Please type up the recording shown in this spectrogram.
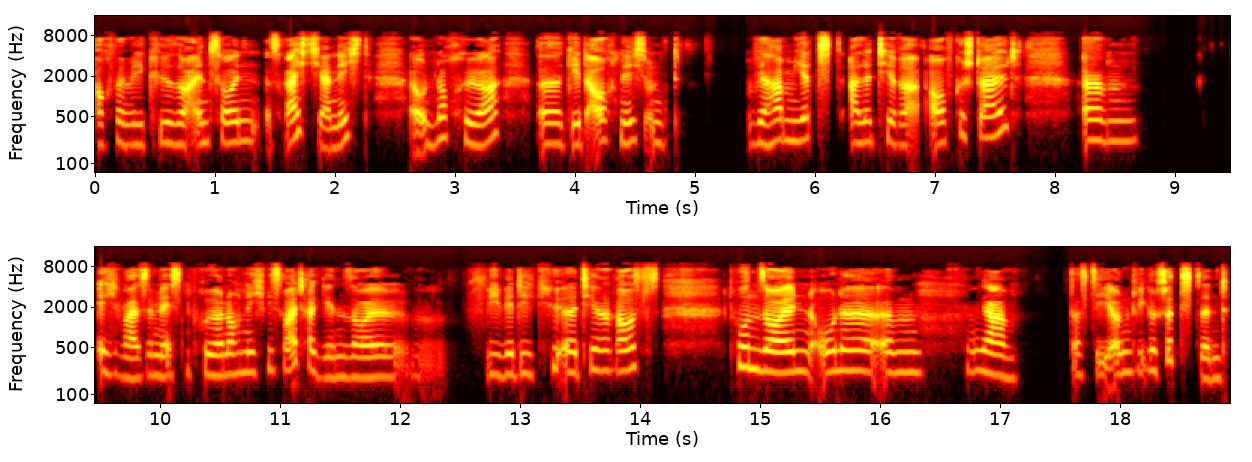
auch wenn wir die Kühe so einzäunen, es reicht ja nicht äh, und noch höher äh, geht auch nicht. Und wir haben jetzt alle Tiere aufgestallt. Ähm, ich weiß im nächsten Frühjahr noch nicht, wie es weitergehen soll, wie wir die äh, Tiere raus tun sollen, ohne ähm, ja, dass die irgendwie geschützt sind.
